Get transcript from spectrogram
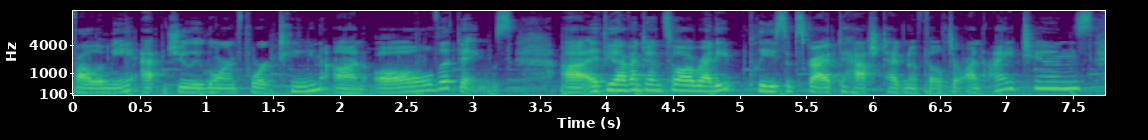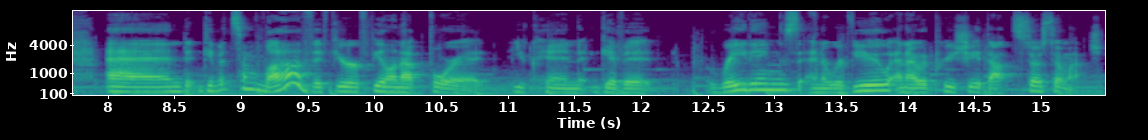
follow me at Julie Lauren 14 on all the things. Uh, if you haven't done so already, please subscribe to hashtag no filter on iTunes and give it some love if you're feeling up for it. You can give it ratings and a review, and I would appreciate that so, so much.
